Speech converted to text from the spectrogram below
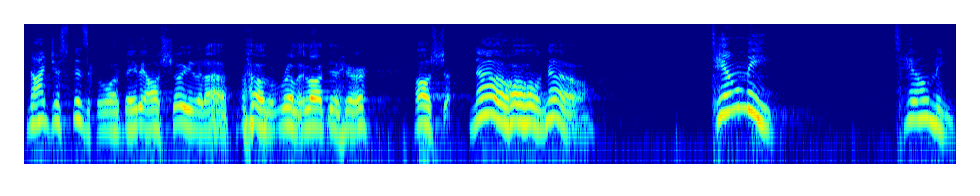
not just physically. Well, baby, I'll show you that I, really love you here. I'll show. No, no. Tell me. Tell me.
